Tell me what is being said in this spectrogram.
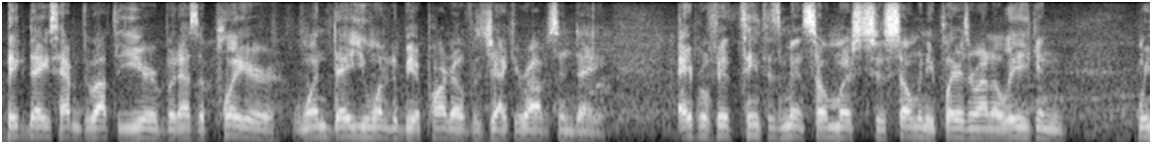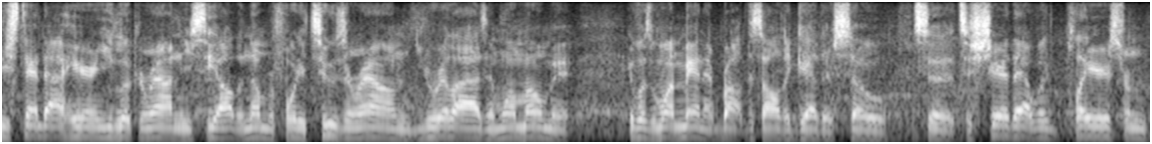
big days happen throughout the year, but as a player, one day you wanted to be a part of was Jackie Robinson Day. April 15th has meant so much to so many players around the league, and when you stand out here and you look around and you see all the number 42s around, you realize in one moment it was one man that brought this all together. So to, to share that with players from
